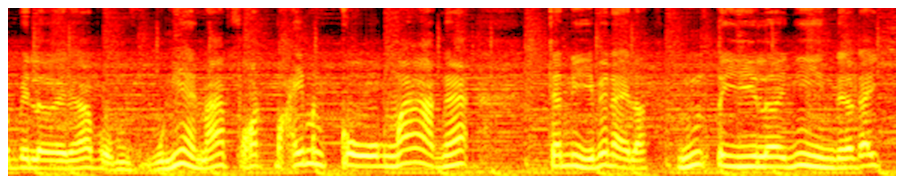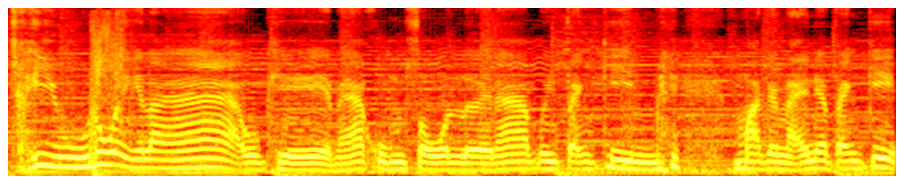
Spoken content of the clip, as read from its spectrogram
นไปเลยนะครับผมโหเนี่ยเห็นไหมฟอสไบมันโกงมากนะจะหนีไปไหนเหรอตีเลยนี่จะได้ชิวด้วยไงล่ะโอเคนะคุมโซนเลยนะมีแฟงกิน มาจากไหนเนี่ยแฟรงกี้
